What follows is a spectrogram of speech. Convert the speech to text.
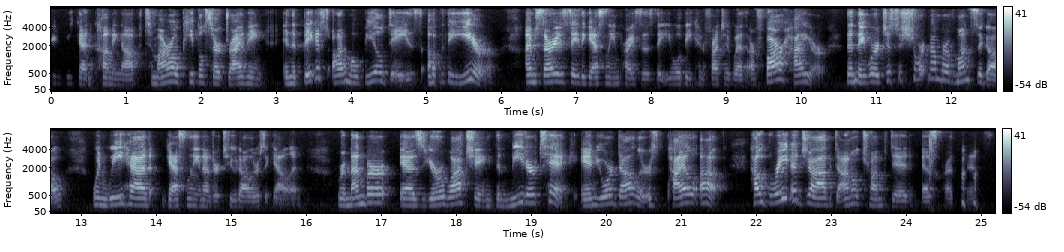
Day weekend coming up. Tomorrow, people start driving in the biggest automobile days of the year. I'm sorry to say the gasoline prices that you will be confronted with are far higher than they were just a short number of months ago when we had gasoline under $2 a gallon. Remember, as you're watching the meter tick and your dollars pile up, how great a job Donald Trump did as president.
